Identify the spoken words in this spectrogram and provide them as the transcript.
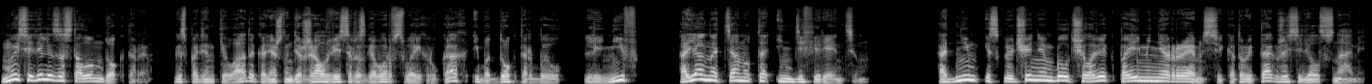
Мы сидели за столом доктора. Господин Келада, конечно, держал весь разговор в своих руках, ибо доктор был ленив, а я натянуто индифферентен. Одним исключением был человек по имени Рэмси, который также сидел с нами.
